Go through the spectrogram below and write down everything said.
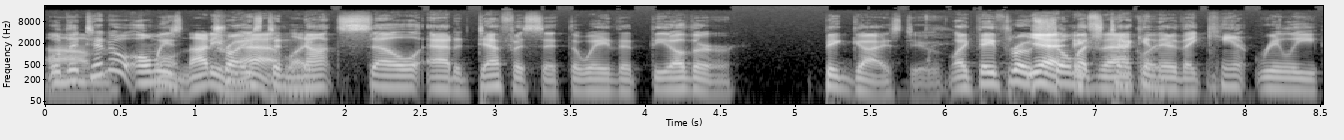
Well, Um, Nintendo always well, tries that, to like- not sell at a deficit the way that the other big guys do. Like they throw Yeah, so much tech in there they can't really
